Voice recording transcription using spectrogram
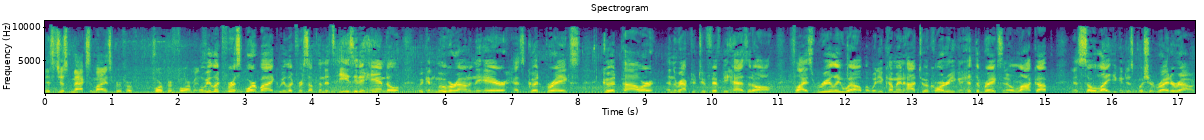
It's just maximized for, for, for performance. When we look for a sport bike, we look for something that's easy to handle, we can move around in the air, has good brakes, good power, and the Raptor 250 has it all. Flies really well, but when you come in hot to a corner, you can hit the brakes and it'll lock up, and it's so light you can just push it right around.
